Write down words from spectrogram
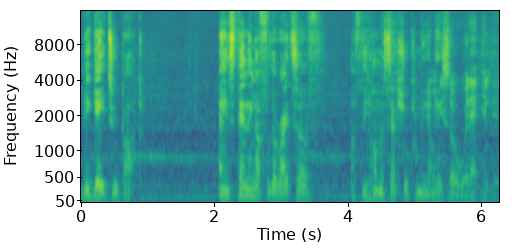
the gay Tupac and standing up for the rights of of the homosexual community. And we saw where that ended.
